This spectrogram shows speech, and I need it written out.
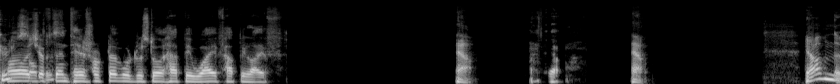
Kult og kjøpte en T-skjorte hvor det står 'Happy wife, happy life'. Ja, men det,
